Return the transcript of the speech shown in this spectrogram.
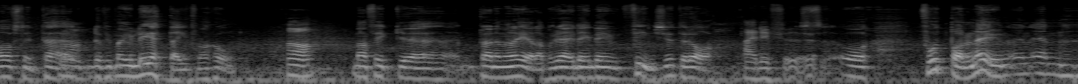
avsnittet här. Mm. Då fick man ju leta information. Ja. Man fick eh, prenumerera på grejer. Det, det finns ju inte idag. Nej, det Och fotbollen är ju en, en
